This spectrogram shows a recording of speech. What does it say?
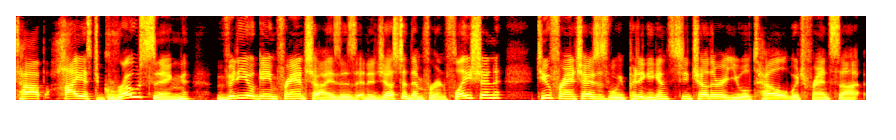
top highest grossing video game franchises and adjusted them for inflation. Two franchises will be pitting against each other. You will tell which, franci-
